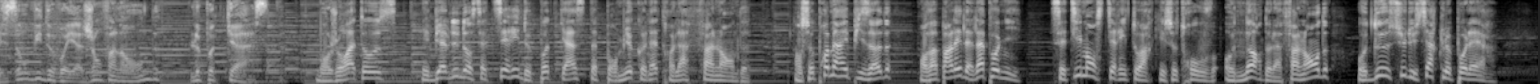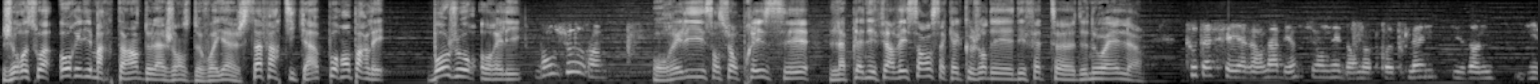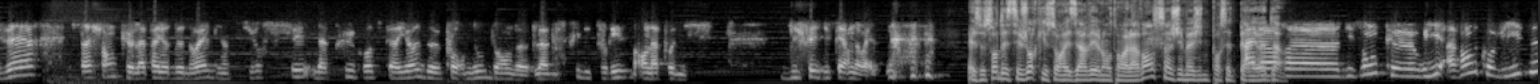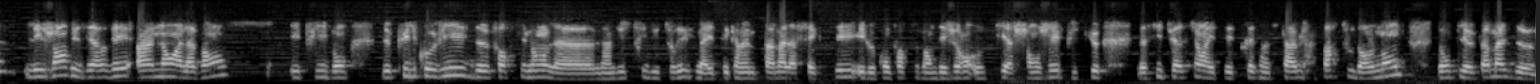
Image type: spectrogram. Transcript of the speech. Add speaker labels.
Speaker 1: Des envies de voyage en Finlande, le podcast.
Speaker 2: Bonjour à tous et bienvenue dans cette série de podcasts pour mieux connaître la Finlande. Dans ce premier épisode, on va parler de la Laponie, cet immense territoire qui se trouve au nord de la Finlande, au-dessus du cercle polaire. Je reçois Aurélie Martin de l'agence de voyage Safartica pour en parler. Bonjour Aurélie.
Speaker 3: Bonjour.
Speaker 2: Aurélie, sans surprise, c'est la pleine effervescence à quelques jours des, des fêtes de Noël.
Speaker 3: Tout à fait. Alors là, bien sûr, on est dans notre pleine saison d'hiver, sachant que la période de Noël, bien sûr, c'est la plus grosse période pour nous dans l'industrie du tourisme en Laponie, du fait du Père Noël.
Speaker 2: Et ce sont des séjours qui sont réservés longtemps à l'avance, hein, j'imagine, pour cette période-là.
Speaker 3: Alors, euh, disons que oui, avant le Covid, les gens réservaient un an à l'avance. Et puis bon, depuis le Covid, forcément, l'industrie du tourisme a été quand même pas mal affectée et le comportement des gens aussi a changé puisque la situation a été très instable partout dans le monde. Donc il y a eu pas mal de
